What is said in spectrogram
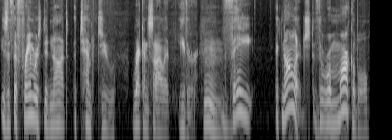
is that the framers did not attempt to reconcile it either. Mm. They acknowledged the remarkable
